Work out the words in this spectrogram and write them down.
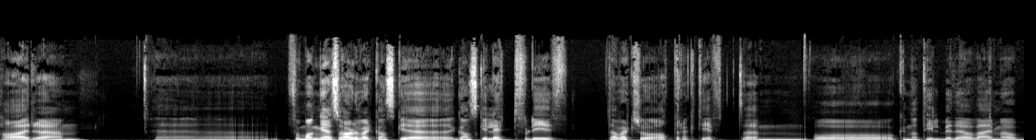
har For mange så har det vært ganske, ganske lett fordi det har vært så attraktivt å, å, kunne tilby det å være med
